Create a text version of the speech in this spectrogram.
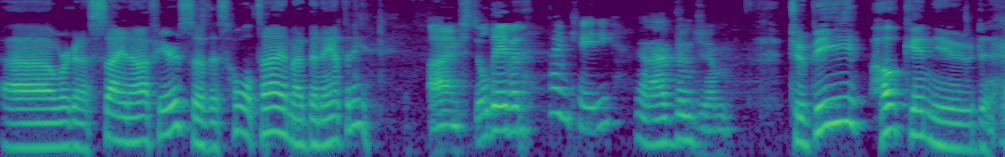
Uh, we're going to sign off here. So this whole time I've been Anthony. I'm still David. I'm Katie. And I've been Jim. To be continued.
